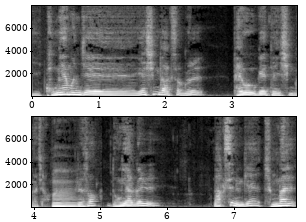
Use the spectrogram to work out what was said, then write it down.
이 공해 문제의 심각성을 배우게 되신 거죠. 음. 그래서 농약을 막 쓰는 게 정말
